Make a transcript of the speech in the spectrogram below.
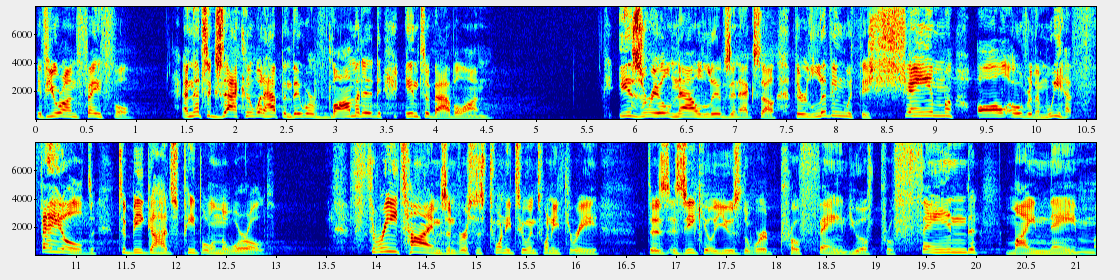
if you are unfaithful. And that's exactly what happened. They were vomited into Babylon. Israel now lives in exile. They're living with this shame all over them. We have failed to be God's people in the world. Three times in verses 22 and 23 does Ezekiel use the word profaned. You have profaned my name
